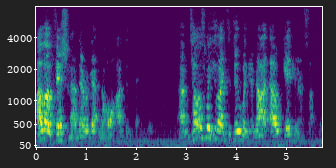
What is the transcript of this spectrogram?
I love fishing. I've never gotten the whole hunting thing. Um, tell us what you like to do when you're not out gigging or something.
